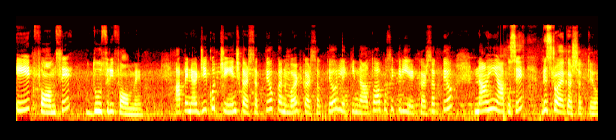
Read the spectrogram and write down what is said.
एक फॉर्म से दूसरी फॉर्म में। आप एनर्जी को चेंज कर सकते हो कन्वर्ट कर सकते हो, लेकिन ना तो आप उसे क्रिएट कर सकते हो, ना ही आप उसे डिस्ट्रॉय कर सकते हो।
